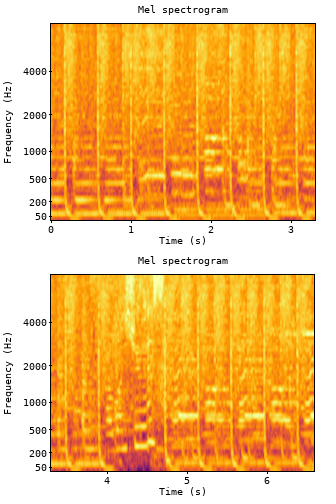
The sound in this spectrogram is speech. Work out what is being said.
I want you to stay.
